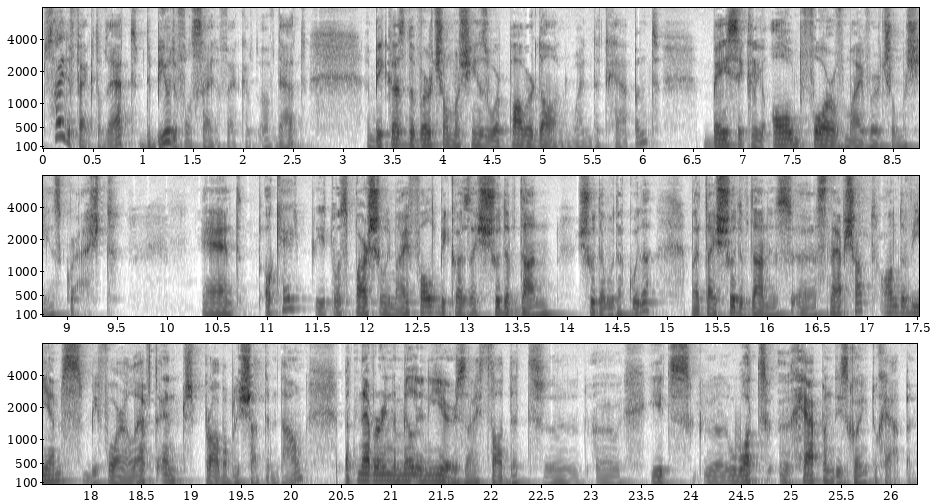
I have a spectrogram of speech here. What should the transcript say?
side effect of that, the beautiful side effect of, of that, and because the virtual machines were powered on when that happened, basically all four of my virtual machines crashed. And okay, it was partially my fault because I should have done shoulda, woulda, coulda, but I should have done a, snapshot on the VMs before I left and probably shut them down. But never in a million years I thought that uh, uh, it's uh, what happened is going to happen.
